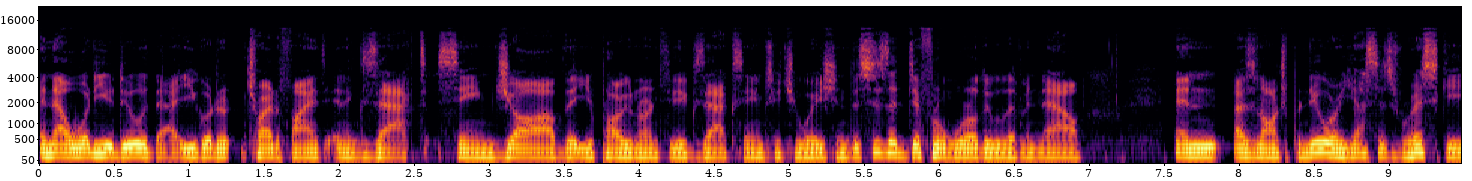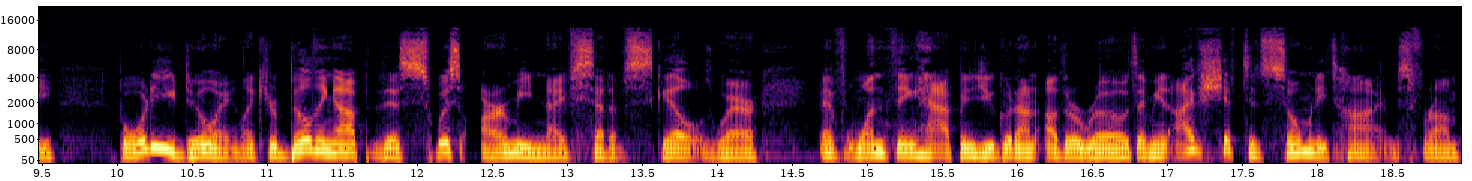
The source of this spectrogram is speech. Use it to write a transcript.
And now what do you do with that? You go to try to find an exact same job that you're probably going to run into the exact same situation. This is a different world that we live in now. And as an entrepreneur, yes, it's risky, but what are you doing? Like you're building up this Swiss Army knife set of skills where if one thing happens, you go down other roads. I mean, I've shifted so many times from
